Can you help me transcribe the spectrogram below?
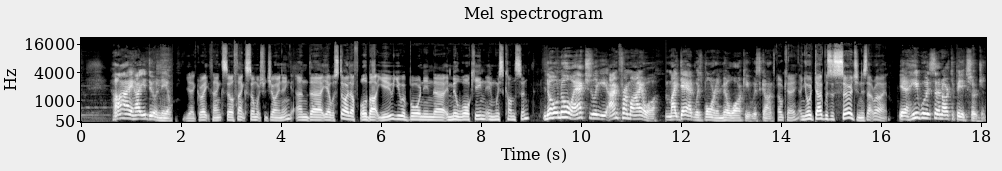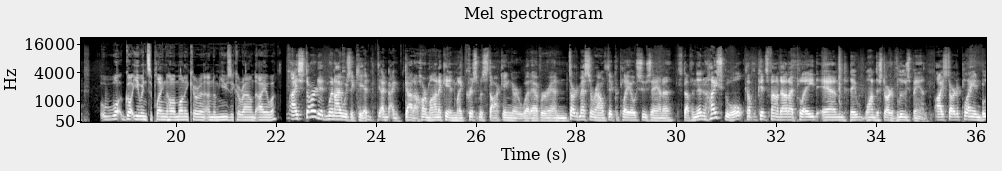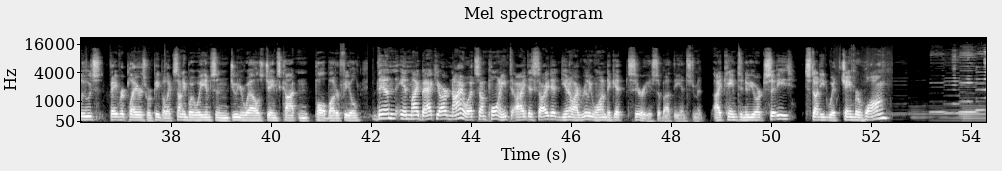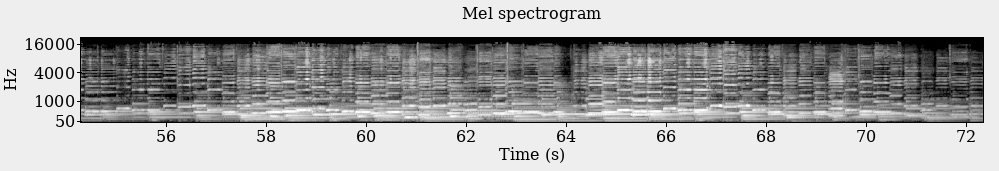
Hi, how you doing, Neil? Yeah, great. Thanks. So, thanks so much for joining. And uh, yeah, we'll start off all about you. You were born in uh, in Milwaukee, in Wisconsin. No, no, actually, I'm from Iowa. My dad was born in Milwaukee, Wisconsin. Okay, and your dad was a surgeon, is that right? Yeah, he was an orthopedic surgeon what got you into playing the harmonica and, and, the music around Iowa? I started when I was a kid. I, I, got a harmonica in my Christmas stocking or whatever and started messing around with it, could play Oh Susanna stuff. And then in high school, a couple of kids found out I played and they wanted to start a blues band. I started playing blues favorite players were people like Sonny Boy Williamson, Junior Wells, James Cotton, Paul Butterfield. Then in my backyard in Iowa, at some point, I decided, you know, I really wanted to get serious about the instrument. I came to New York City, studied with Chamber Huang,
